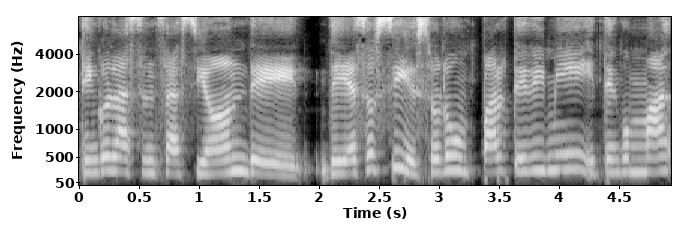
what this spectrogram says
tengo la sensación de, de eso sí, es solo un parte de mí y tengo más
